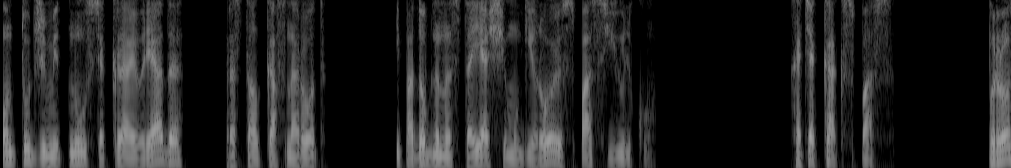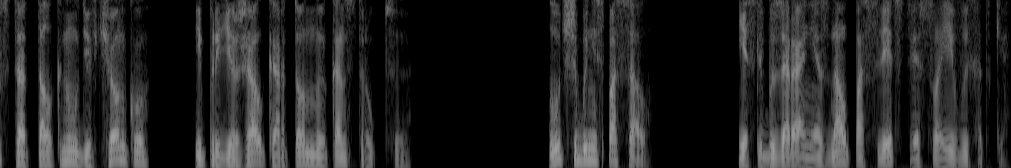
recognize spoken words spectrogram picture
Он тут же метнулся к краю ряда, растолкав народ, и, подобно настоящему герою, спас Юльку. Хотя как спас? Просто оттолкнул девчонку, и придержал картонную конструкцию. Лучше бы не спасал, если бы заранее знал последствия своей выходки.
